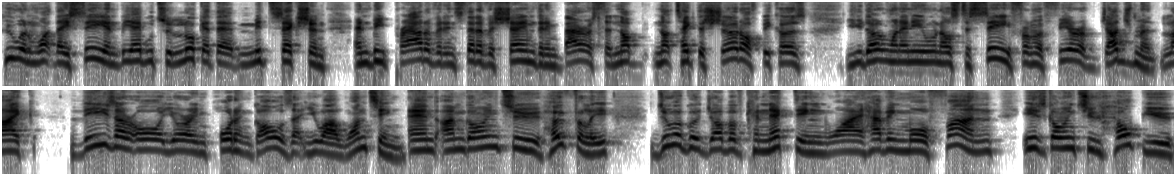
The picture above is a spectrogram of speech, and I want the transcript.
who and what they see and be able to look at their midsection and be proud of it instead of ashamed and embarrassed and not not take the shirt off because you don't want anyone else to see from a fear of judgment. Like these are all your important goals that you are wanting. And i'm going to hopefully do a good job of connecting why having more fun is going to help you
